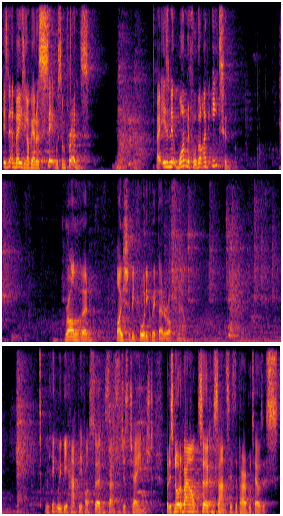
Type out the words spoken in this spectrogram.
Isn't it amazing I'll be able to sit with some friends? Uh, isn't it wonderful that I've eaten? Rather than, I should be 40 quid better off now. We think we'd be happy if our circumstances just changed. But it's not about circumstances, the parable tells us.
